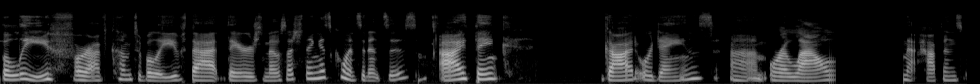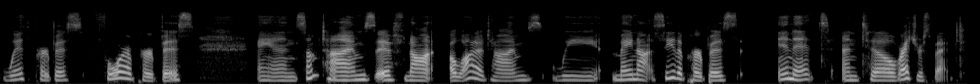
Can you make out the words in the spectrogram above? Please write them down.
belief, or I've come to believe, that there's no such thing as coincidences. I think God ordains um, or allows that happens with purpose for a purpose. And sometimes, if not a lot of times, we may not see the purpose in it until retrospect.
